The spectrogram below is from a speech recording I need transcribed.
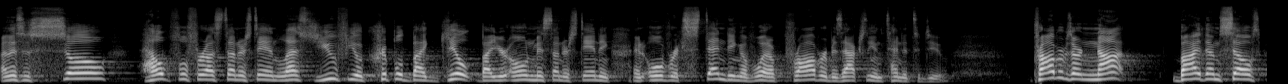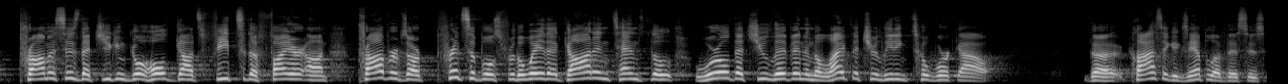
And this is so helpful for us to understand, lest you feel crippled by guilt by your own misunderstanding and overextending of what a proverb is actually intended to do. Proverbs are not by themselves promises that you can go hold God's feet to the fire on. Proverbs are principles for the way that God intends the world that you live in and the life that you're leading to work out. The classic example of this is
